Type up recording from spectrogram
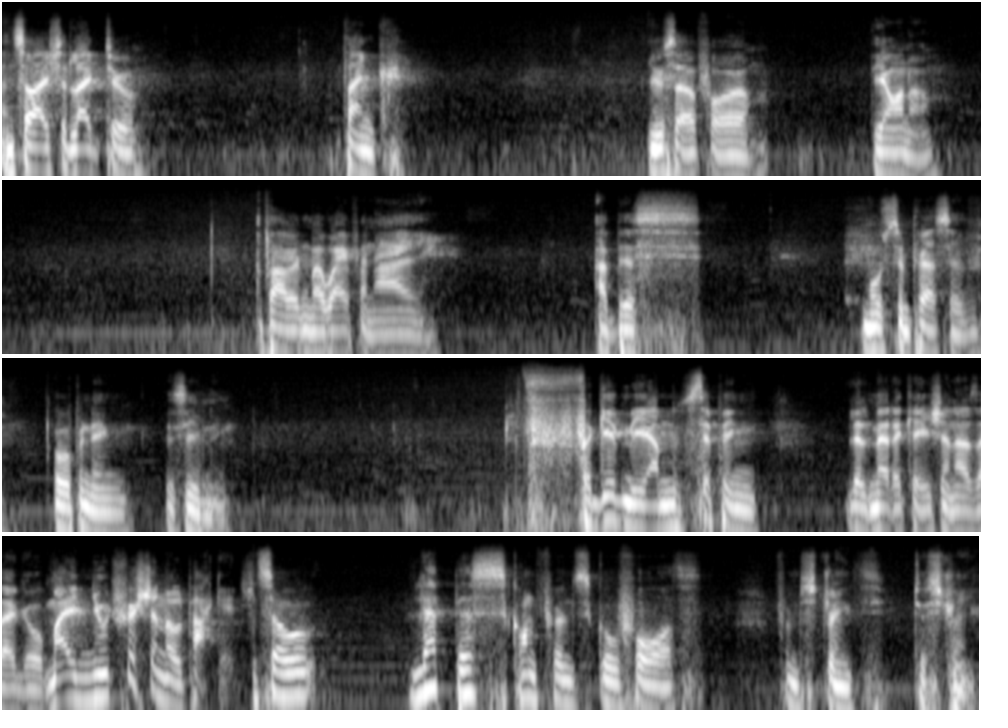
and so I should like to thank you, sir, for the honor of having my wife and I at this most impressive opening this evening. Forgive me, I'm sipping little medication as I go, my nutritional package. So let this conference go forth from strength to strength.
